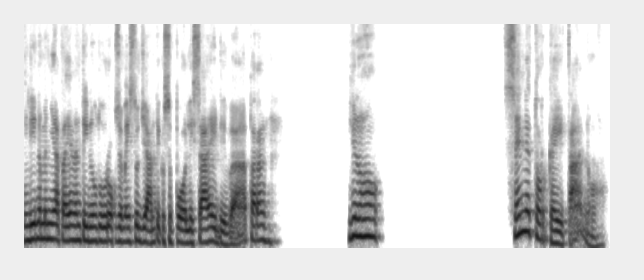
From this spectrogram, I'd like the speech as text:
hindi naman yata yan ang tinuturo ko sa mga estudyante ko sa Polisay, di ba? Parang, you know, Senator Cayetano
